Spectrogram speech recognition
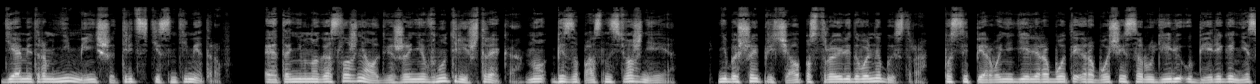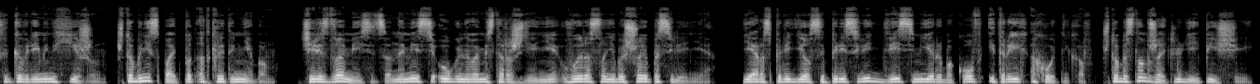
диаметром не меньше 30 сантиметров. Это немного осложняло движение внутри штрека, но безопасность важнее. Небольшой причал построили довольно быстро. После первой недели работы рабочие соорудили у берега несколько временных хижин, чтобы не спать под открытым небом. Через два месяца на месте угольного месторождения выросло небольшое поселение. Я распорядился переселить две семьи рыбаков и троих охотников, чтобы снабжать людей пищей.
